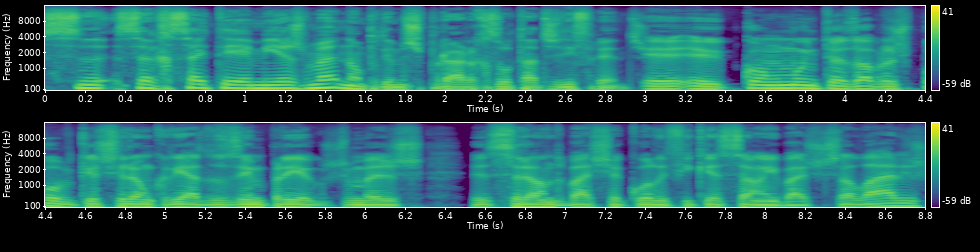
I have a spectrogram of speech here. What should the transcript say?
se, se, a receita é a mesma, não podemos esperar resultados diferentes. É, é, com muitas obras públicas serão criados empregos, mas eh, serão de baixa qualificação e baixos salários.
